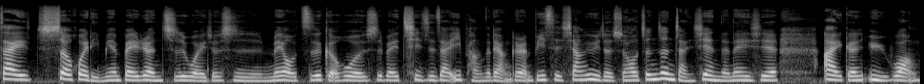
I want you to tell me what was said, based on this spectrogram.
在社会里面被认知为就是没有资格，或者是被弃置在一旁的两个人彼此相遇的时候，真正展现的那些爱跟欲望，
